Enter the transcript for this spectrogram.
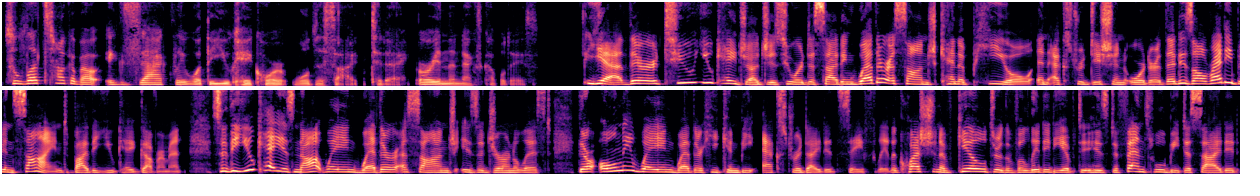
So let's talk about exactly what the UK court will decide today or in the next couple days. Yeah, there are two UK judges who are deciding whether Assange can appeal an extradition order that has already been signed by the UK government. So the UK is not weighing whether Assange is a journalist. They're only weighing whether he can be extradited safely. The question of guilt or the validity of his defense will be decided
